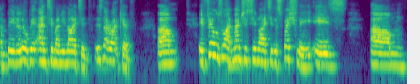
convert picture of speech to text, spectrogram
and being a little bit anti-man united isn't that right kev um, it feels like manchester united especially is um,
